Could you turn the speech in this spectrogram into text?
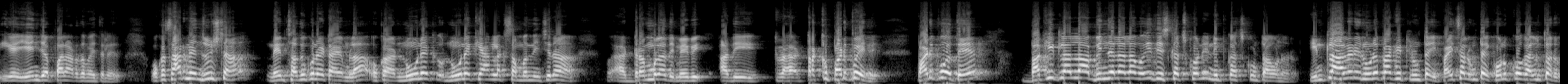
ఇక ఏం చెప్పాలో అర్థమవుతలేదు ఒకసారి నేను చూసిన నేను చదువుకునే టైంలో ఒక నూనె నూనె క్యాన్లకు సంబంధించిన డ్రమ్ములది మేబీ అది ట్ర- ట్రక్ పడిపోయింది. పడిపోతే బకెట్లల్లో బిందెలలో పోయి తీసుకొచ్చుకొని నింపుకొచ్చుకుంటా ఉన్నారు. ఇంట్లో ఆల్రెడీ నూనె ప్యాకెట్లు ఉంటాయి పైసలు ఉంటాయి కొనుక్కోగలుగుతారు.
